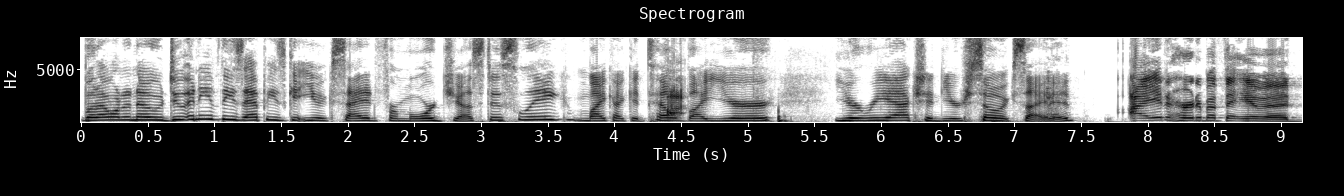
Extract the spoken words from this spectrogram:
But I want to know: Do any of these epis get you excited for more Justice League, Mike? I could tell by your your reaction. You're so excited. I had heard about the Ava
